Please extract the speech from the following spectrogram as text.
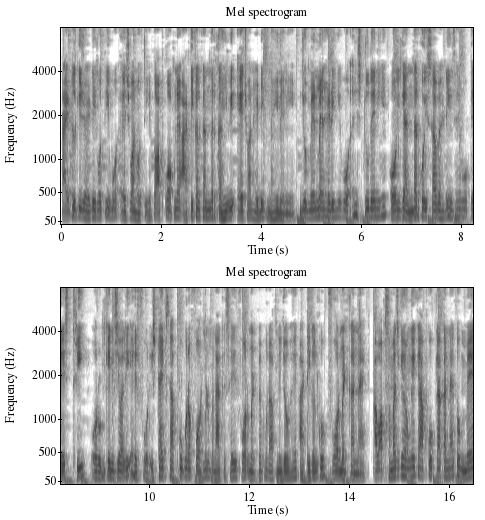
टाइटल की जो हेडिंग होती है, वो एच होती है। तो आपको अपने आर्टिकल के अंदर कहीं भी एच हेडिंग नहीं देनी है। जो मेन मेन हेडिंग है, वो एच देनी है। और उनके अंदर कोई सब हेडिंग्स है वो एच थ्री और उनके नीचे वाली एच फोर इस टाइप से आपको पूरा फॉर्मेट बना के सही फॉर्मेट में पूरा अपने जो है आर्टिकल को फॉर्मेट करना है। अब आप समझ गए होंगे कि आपको क्या करना है तो मैं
